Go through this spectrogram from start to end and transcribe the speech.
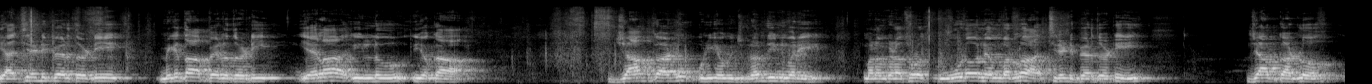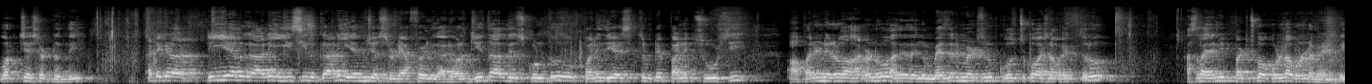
ఈ అచ్చిరెడ్డి పేరుతోటి మిగతా పేర్లతోటి ఎలా వీళ్ళు ఈ యొక్క జాబ్ కార్డు వినియోగించుకున్నారు? దీన్ని మరి మనం ఇక్కడ చూడవచ్చు మూడో నెంబర్లో అచ్చిరెడ్డి పేరుతోటి జాబ్ కార్డులో వర్క్ చేసినట్టుంది. అంటే ఇక్కడ టీఏలు కానీ ఈసీలు కానీ ఏం చేస్తుంటే ఎఫ్ఐలు కానీ వాళ్ళు జీతాలు తీసుకుంటూ పని చేస్తుంటే పని చూసి ఆ పని నిర్వహణను అదేవిధంగా మెజర్మెంట్స్ను కూల్చుకోవాల్సిన వ్యక్తులు అసలు అవన్నీ పట్టుకోకుండా ఉండడం ఏంటి?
